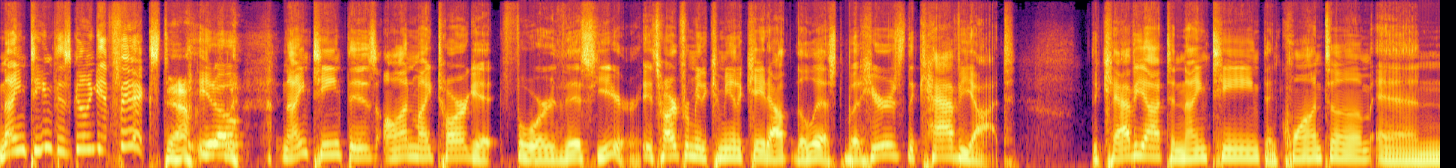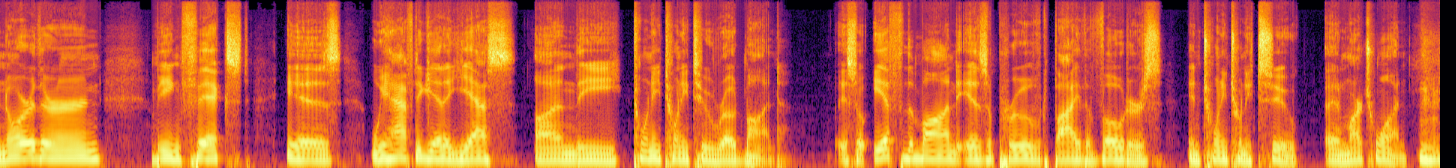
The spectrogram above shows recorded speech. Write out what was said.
19th is going to get fixed. Yeah. You know, 19th is on my target for this year. It's hard for me to communicate out the list, but here's the caveat. The caveat to 19th and Quantum and Northern being fixed is we have to get a yes on the 2022 road bond. So if the bond is approved by the voters in 2022 in March one mm-hmm.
